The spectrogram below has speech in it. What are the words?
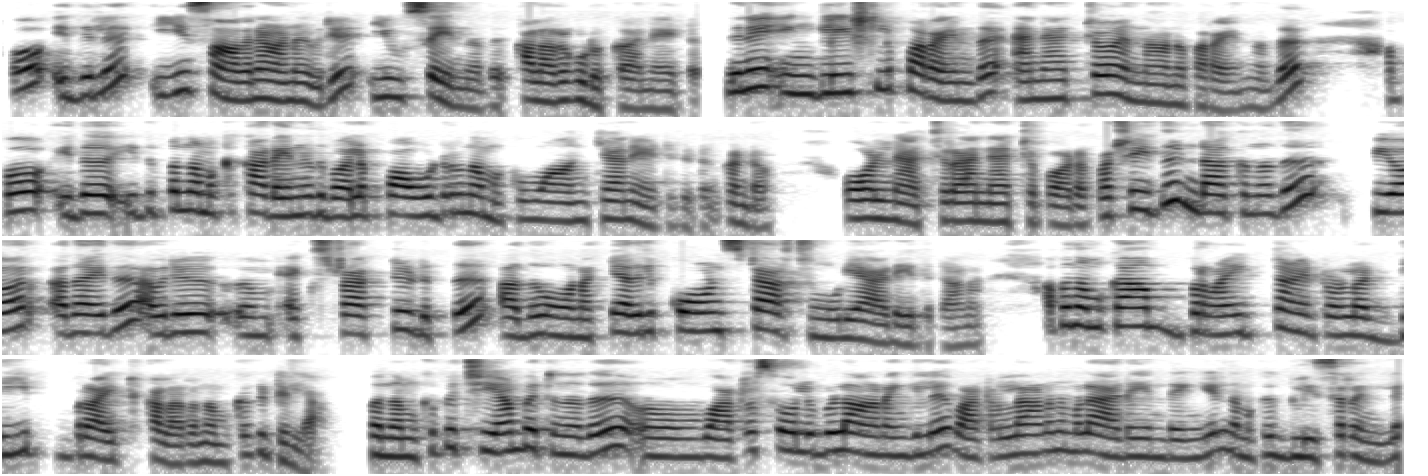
അപ്പോൾ ഇതിൽ ഈ സാധനമാണ് ഇവർ യൂസ് ചെയ്യുന്നത് കളർ കൊടുക്കാനായിട്ട്. ഇതിനെ ഇംഗ്ലീഷിൽ പറയുന്നത് അനാറ്റോ എന്നാണ് പറയുന്നത്. അപ്പോൾ ഇത് ഇതിപ്പോൾ നമുക്ക് കടയിൽ നിന്ന് ഇതുപോലെ പൗഡർ നമുക്ക് വാങ്ങിക്കാനായിട്ട് കിട്ടും. കണ്ടോ? ഓൾ നാച്ചുറൽ അനാറ്റ പൗഡർ പക്ഷേ ഇത് ഉണ്ടാക്കുന്നത് പ്യുവർ അതായത് അവർ എക്സ്ട്രാക്ട് എടുത്ത് അത് ഉണക്കി അതിൽ കോൺ സ്റ്റാർച്ചും കൂടി ആഡ് ചെയ്തിട്ടാണ്. അപ്പോൾ നമുക്ക് ആ ബ്രൈറ്റ് ആയിട്ടുള്ള ഡീപ്പ് ബ്രൈറ്റ് കളർ നമുക്ക് കിട്ടില്ല. അപ്പോൾ നമുക്കിപ്പോൾ ചെയ്യാൻ പറ്റുന്നത് വാട്ടർ സോലബിൾ ആണെങ്കിൽ വാട്ടറിലാണ് നമ്മൾ ആഡ് ചെയ്യുന്നതെങ്കിൽ നമുക്ക് ഗ്ലിസറിനിൽ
